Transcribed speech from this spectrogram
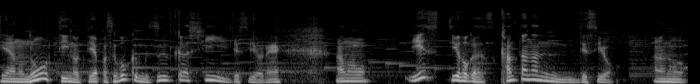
で、あの、ノーっていうのってやっぱすごく難しいですよね。あの、イエスっていう方が簡単なんですよ。あの、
